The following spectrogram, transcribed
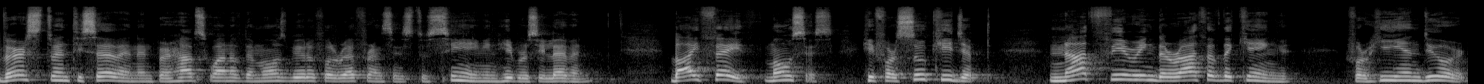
Verse 27, and perhaps one of the most beautiful references to seeing in Hebrews 11. By faith, Moses, he forsook Egypt not fearing the wrath of the king, for he endured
